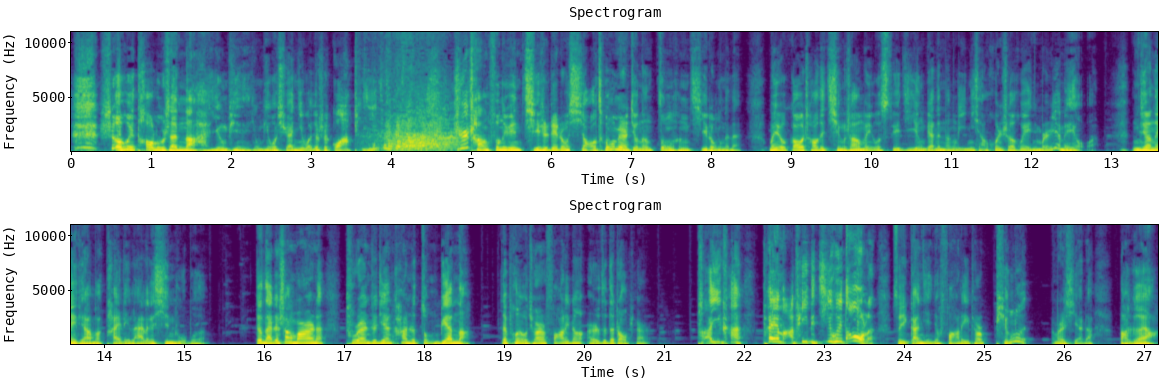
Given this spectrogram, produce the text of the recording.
社会套路深呐，应聘应聘，我选你，我就是瓜皮。职场风云岂是这种小聪明就能纵横其中的呢？没有高超的情商，没有随机应变的能力，你想混社会，你门也没有啊！你像那天吧，台里来了个新主播，正在这上班呢，突然之间看着总编呐在朋友圈发了一张儿子的照片，他一看拍马屁的机会到了，所以赶紧就发了一条评论，上面写着：“大哥呀，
